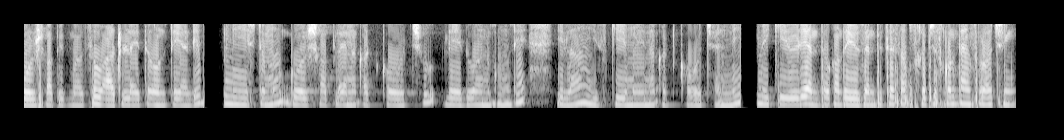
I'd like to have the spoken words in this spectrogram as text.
గోల్డ్ షాపింగ్ మాల్స్ వాటిలో అయితే ఉంటాయండి. మీ ఇష్టము గోల్డ్ షాప్లో అయినా కట్టుకోవచ్చు లేదు అనుకుంటే ఇలా ఈ స్కీమ్ అయినా కట్టుకోవచ్చు అండి మీకు ఈ వీడియో ఎంతో కొంత యూజ్ అనిపిస్తే సబ్స్క్రైబ్ చేసుకోండి థ్యాంక్స్ ఫర్ వాచింగ్.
